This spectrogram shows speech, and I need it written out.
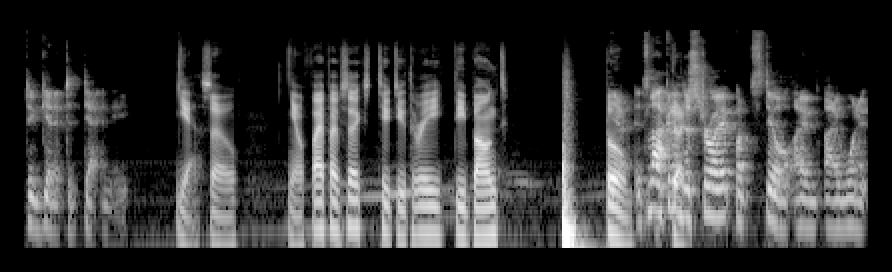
to get it to detonate. Yeah, so, you know, 556, 223, debunked. Boom. Yeah, it's not going to destroy it, but still, I, I wouldn't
